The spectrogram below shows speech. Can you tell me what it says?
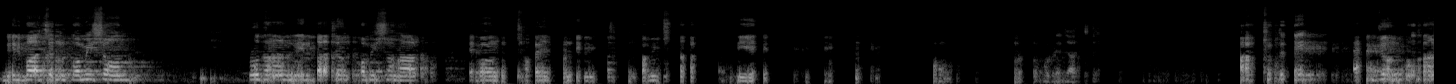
নির্বাচন কমিশন, প্রধান নির্বাচন কমিশনার এবং ছয়জন নির্বাচন কমিশনার নিয়ে একজন প্রধান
